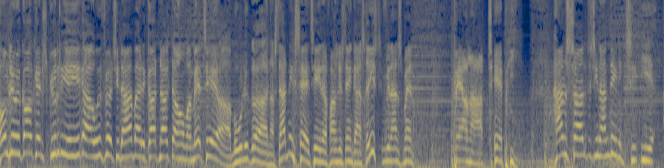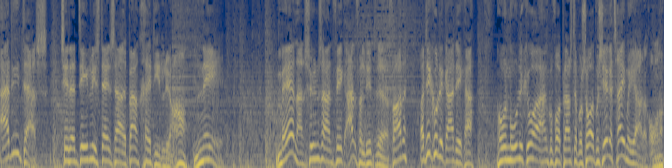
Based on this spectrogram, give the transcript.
Hun blev i går kendt skyldig i ikke at have udført sit arbejde godt nok, da hun var med til at muliggøre en erstatningssag til en af Frankrigs dengangs rigeste finansmænd, Bernard Tapie. Han solgte sin andel til, i Adidas til den delvis statsejede bank Credit Lyon. Nej. Men han synes, at han fik alt for lidt øh, for det, og det kunne Legard ikke have. Hun muliggjorde, at han kunne få et plaster på såret på cirka 3 milliarder kroner.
